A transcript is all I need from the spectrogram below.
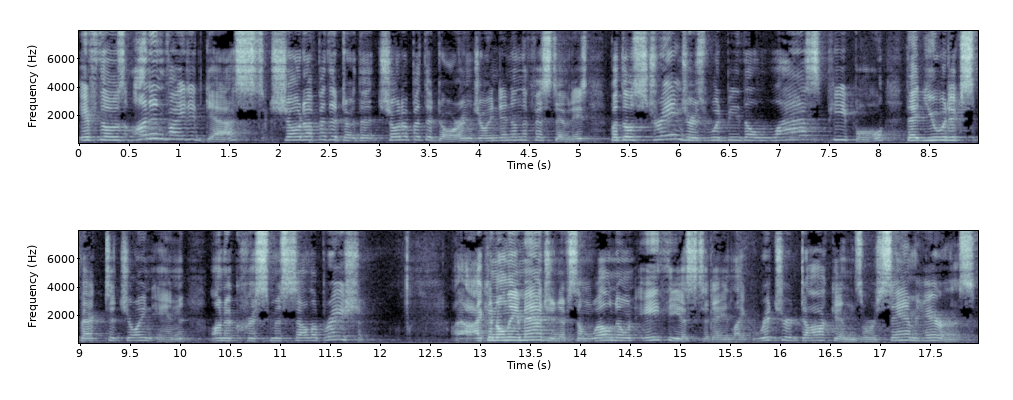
if those uninvited guests showed up at the door, that showed up at the door and joined in on the festivities, but those strangers would be the last people that you would expect to join in on a Christmas celebration? I can only imagine if some well known atheists today, like Richard Dawkins or Sam Harris,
